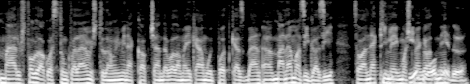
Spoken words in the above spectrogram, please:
már foglalkoztunk vele, nem is tudom, hogy minek kapcsán, de valamelyik elmúlt podcastben, uh, már nem az igazi, szóval neki még most megadni. Védő?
